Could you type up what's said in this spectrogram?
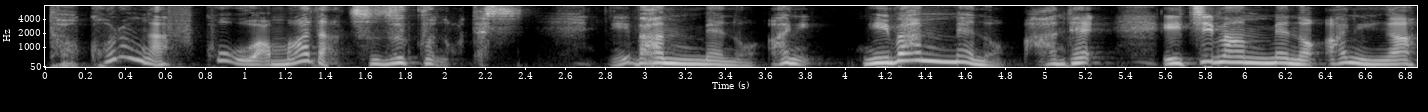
た。ところが不幸はまだ続くのです。二番目の兄、二番目の姉、一番目の兄が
